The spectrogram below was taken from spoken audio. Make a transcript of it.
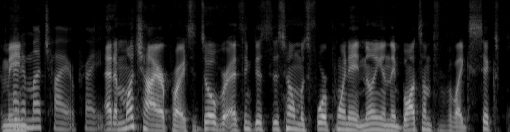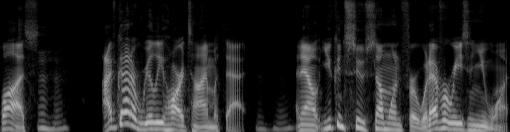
I mean, at a much higher price. at a much higher price. It's over. I think this this home was 4.8 million. They bought something for like six plus. Mhm. I've got a really hard time with that. Mhm. Now you can sue someone for whatever reason you want.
